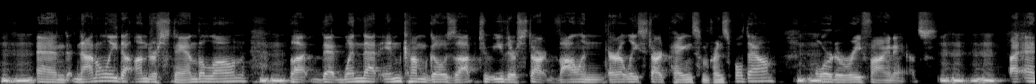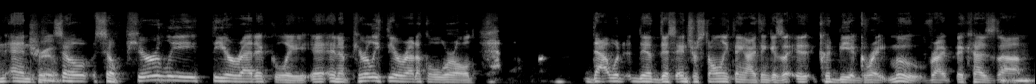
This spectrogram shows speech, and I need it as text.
hmm and not only to understand the loan hmm but that when that income goes up to either start voluntarily start paying some principal down hmm or to refinance. Hmm uh, and and True. so so purely theoretically in a purely theoretical world that would this interest only thing i think is it could be a great move right? Because um,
